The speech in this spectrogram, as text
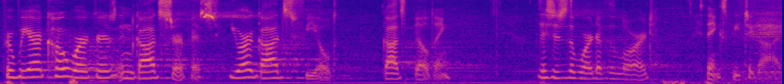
For we are co workers in God's service. You are God's field, God's building. This is the word of the Lord. Thanks be to God.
